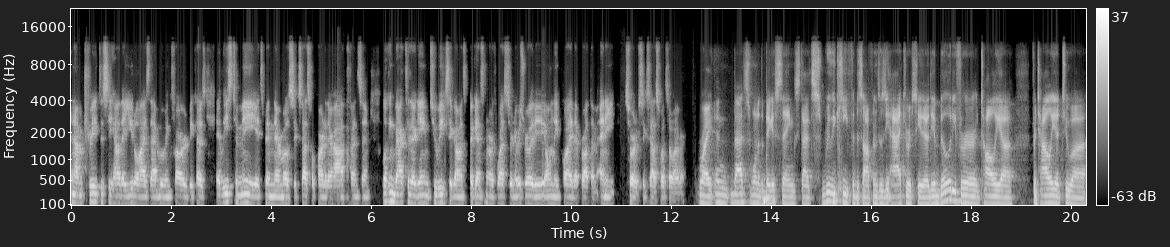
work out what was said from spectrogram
And I'm intrigued to see how they utilize that moving forward because, at least to me, it's been their most successful part of their offense. And looking back to their game two weeks ago against Northwestern, it was really the only play that brought them any sort of success whatsoever. Right. And that's one of the biggest things that's really key for this offense is the accuracy there. The ability for Taulia for Taulia to uh,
